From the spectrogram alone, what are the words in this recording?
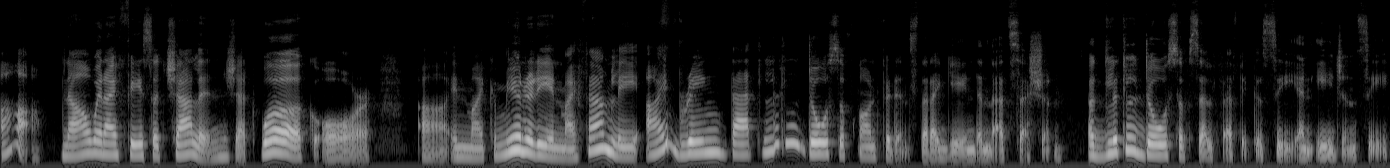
Ah, now when I face a challenge at work or uh, in my community, in my family, I bring that little dose of confidence that I gained in that session a little dose of self efficacy and agency.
